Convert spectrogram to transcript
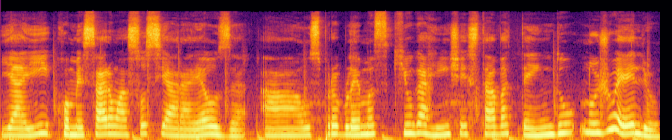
E aí começaram a associar a Elsa aos problemas que o Garrincha estava tendo no joelho.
